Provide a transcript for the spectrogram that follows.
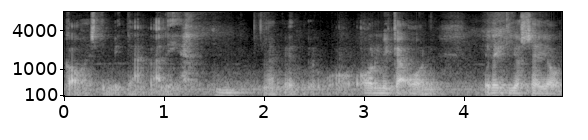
kauheasti mitään väliä. Mm. Et, et, on mikä on. Etenkin jos ei ole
